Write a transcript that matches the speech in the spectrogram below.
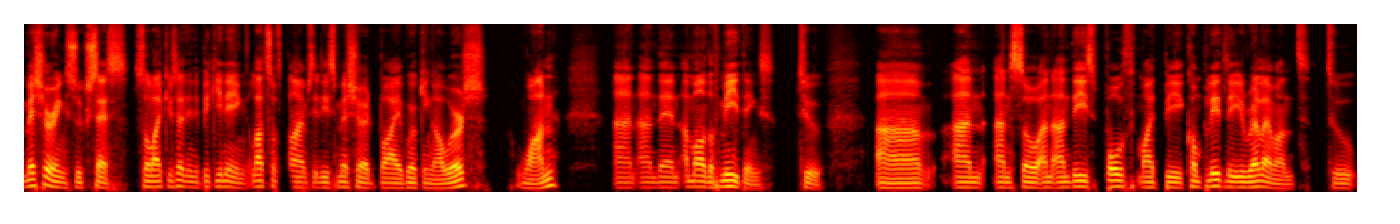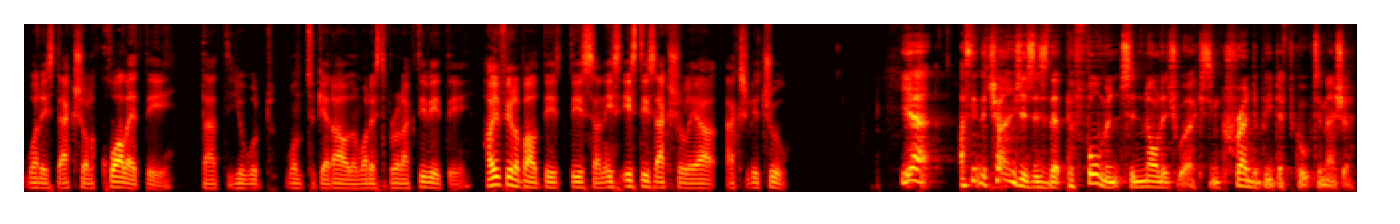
measuring success. So, like you said in the beginning, lots of times it is measured by working hours, one, and and then amount of meetings, two. Um, and and so and and these both might be completely irrelevant to what is the actual quality that you would want to get out and what is the productivity? How you feel about this this and is, is this actually uh, actually true? Yeah i think the challenge is, is that performance in knowledge work is incredibly difficult to measure.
